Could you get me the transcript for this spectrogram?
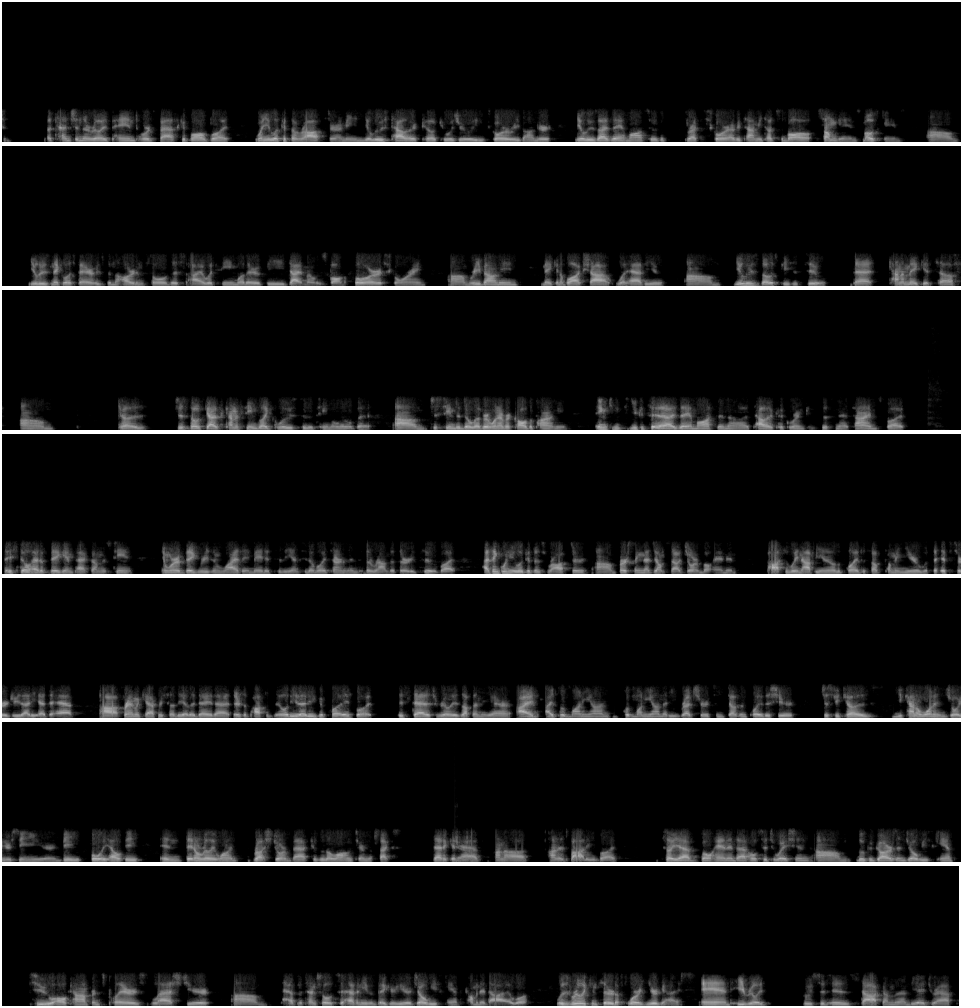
attention they're really paying towards basketball. But when you look at the roster, I mean, you lose Tyler Cook, who was your leading scorer, rebounder. You lose Isaiah Moss, who was a threat to score every time he touched the ball. Some games, most games. Um, you lose Nicholas Baer, who's been the heart and soul of this Iowa team, whether it be diving a loose ball on the floor, scoring, um, rebounding, making a block shot, what have you. Um, you lose those pieces too that kind of make it tough because um, just those guys kind of seemed like glues to the team a little bit. Um, just seemed to deliver whenever called upon. I mean, incon- you could say that Isaiah Moss and uh, Tyler Cook were inconsistent at times, but they still had a big impact on this team and were a big reason why they made it to the NCAA tournament to the round of 32. But I think when you look at this roster, um, first thing that jumps out, Jordan Bohannon possibly not being able to play this upcoming year with the hip surgery that he had to have. Uh, Fran McCaffery said the other day that there's a possibility that he could play, but his status really is up in the air. I I put money on put money on that he redshirts and doesn't play this year, just because you kind of want to enjoy your senior year and be fully healthy, and they don't really want to rush Jordan back because of the long term effects that it could have on uh on his body. But so yeah, Bohannon, that whole situation. Um, Luka Garza and Joe Wieskamp two all conference players last year um, have potential to have an even bigger year. Joe Wieskamp coming into Iowa was really considered a four year guy, and he really boosted his stock on the NBA draft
